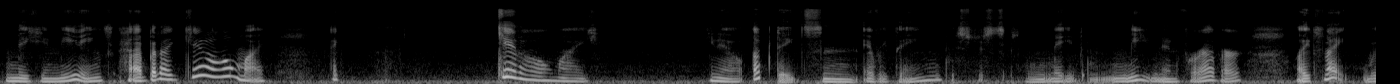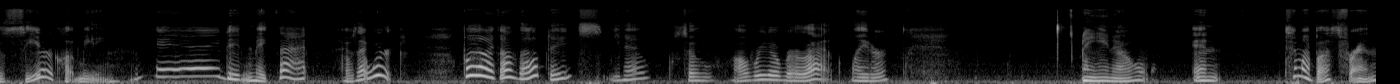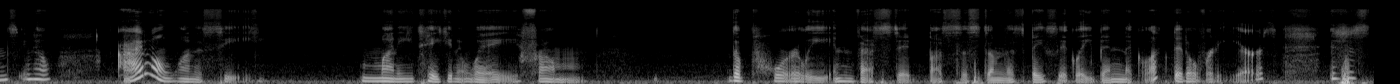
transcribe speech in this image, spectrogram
making meetings. But I get all my I get all my you know, updates and everything. It's just made meeting in forever. Like tonight was Sierra Club meeting. I didn't make that. I was at work. But I got the updates, you know, so I'll read over that later. And, you know, and to my bus friends, you know, I don't want to see money taken away from the poorly invested bus system that's basically been neglected over the years. It's just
